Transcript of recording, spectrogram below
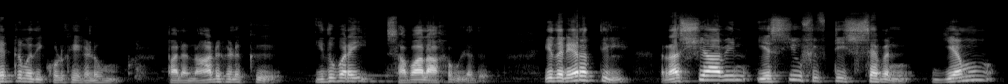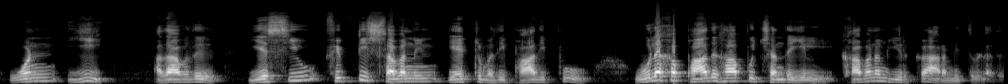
ஏற்றுமதி கொள்கைகளும் பல நாடுகளுக்கு இதுவரை சவாலாக உள்ளது. இந்த நேரத்தில் ரஷ்யாவின் SU fifty seven M one E அதாவது எஸ்யூ ஃபிஃப்டி செவனின் ஏற்றுமதி பாதிப்பு உலக பாதுகாப்பு சந்தையில் கவனம் ஈர்க்க ஆரம்பித்துள்ளது.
